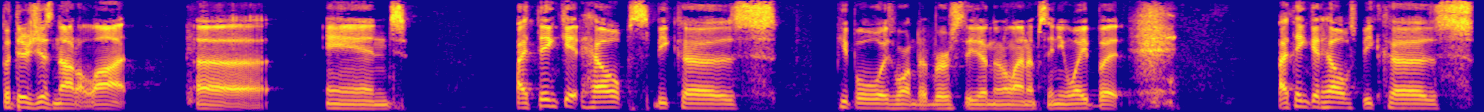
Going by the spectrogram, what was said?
but there's just not a lot. Uh, and I think it helps because people always want diversity in their lineups anyway, but I think it helps because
